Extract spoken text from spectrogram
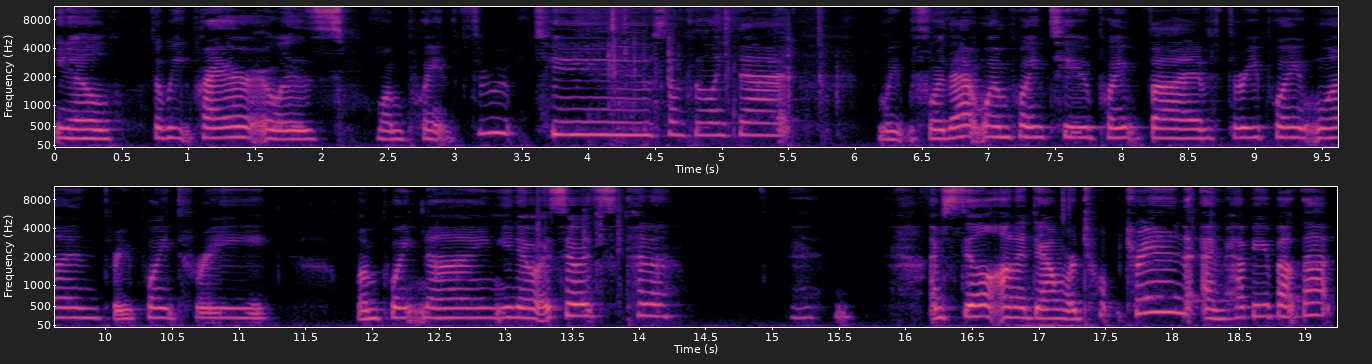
you know, the week prior it was 1.2, something like that. week before that, 1.2, 0.5, 3.1, 3.3, 1.9, you know, so it's kind of, I'm still on a downward trend. I'm happy about that.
